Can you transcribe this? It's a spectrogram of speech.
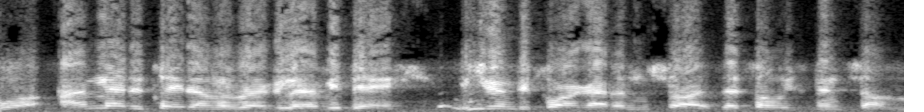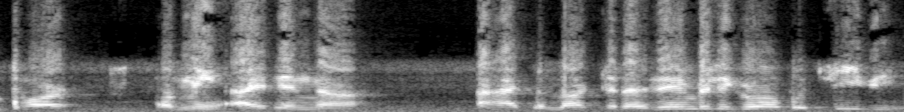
Well, I meditate on the regular every day. Even before I got in the show, that's always been something part of me. I didn't. Uh, I had the luck that I didn't really grow up with TV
